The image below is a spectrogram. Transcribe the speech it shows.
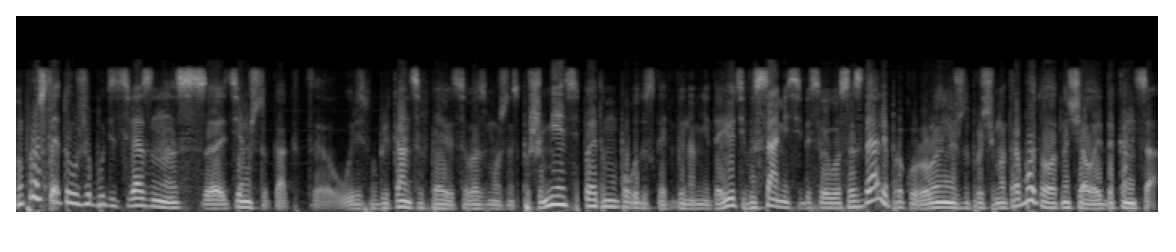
Но просто это уже будет связано с э, тем, что как-то у республиканцев появится возможность пошуметь по этому поводу, сказать, вы нам не даете, вы сами себе своего создали, прокурор, он, между прочим, отработал от начала и до конца,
